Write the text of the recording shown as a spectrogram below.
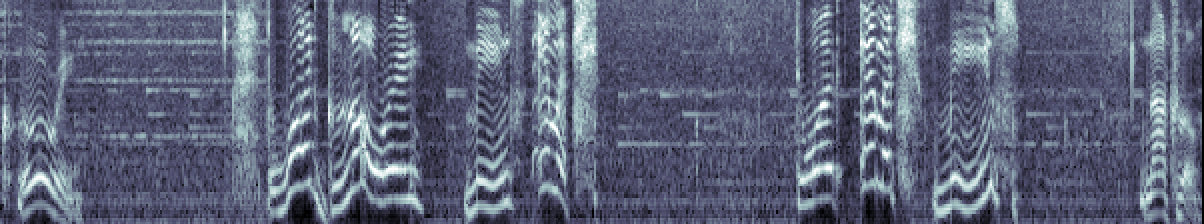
glory. The word glory means image. The word image means natural.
